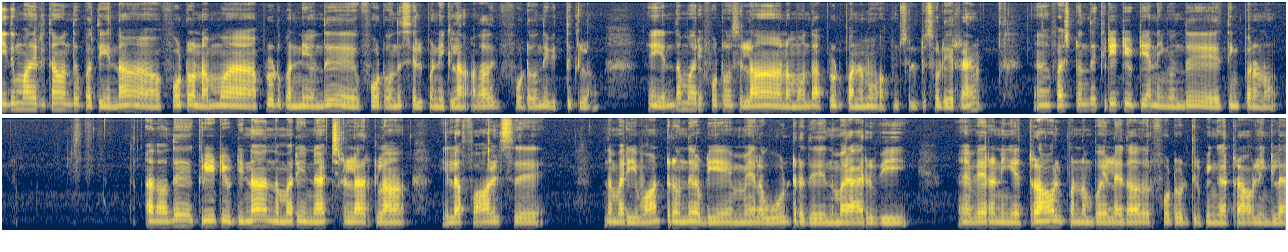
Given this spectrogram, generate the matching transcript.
இது மாதிரி தான் வந்து பார்த்திங்கன்னா ஃபோட்டோ நம்ம அப்லோடு பண்ணி வந்து ஃபோட்டோ வந்து செல் பண்ணிக்கலாம். அதாவது ஃபோட்டோ வந்து விற்றுக்கலாம் எந்த மாதிரி ஃபோட்டோஸ் எல்லாம் நம்ம வந்து அப்லோட் பண்ணணும் அப்படின்னு சொல்லிட்டு சொல்லிடுறேன். ஃபஸ்ட் வந்து க்ரியேட்டிவிட்டியாக நீங்கள் வந்து திங்க் பண்ணணும். அதாவது க்ரியேட்டிவிட்டினா இந்த மாதிரி நேச்சுரலாக இருக்கலாம். இல்லை ஃபால்ஸு இந்த மாதிரி வாட்ரு வந்து அப்படியே மேலே ஓடுறது இந்த மாதிரி அருவி. வேறு நீங்கள் ட்ராவல் பண்ணும்போது இல்லை ஏதாவது ஒரு ஃபோட்டோ எடுத்திருப்பீங்க ட்ராவலிங்கில்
